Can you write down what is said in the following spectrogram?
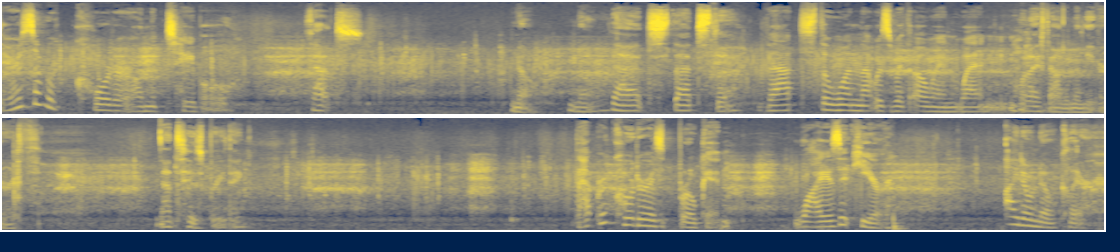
There's a recorder on the table. That's No, no. That's that's the That's the one that was with Owen when. when I found him in the earth. That's his breathing. That recorder is broken. Why is it here? I don't know, Claire.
